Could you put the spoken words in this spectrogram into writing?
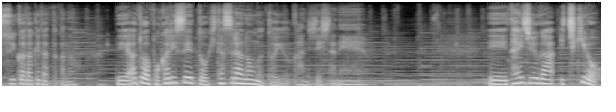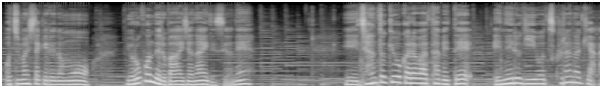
スイカだけだったかな。であとはポカリスエットをひたすら飲むという感じでしたね、えー、体重が1キロ落ちましたけれども喜んでる場合じゃないですよね、えー、ちゃんと今日からは食べてエネルギーを作らなきゃ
